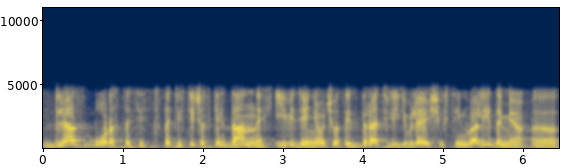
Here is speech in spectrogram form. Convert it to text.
для сбора статистических данных и ведения учета избирателей, являющихся инвалидами, э,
